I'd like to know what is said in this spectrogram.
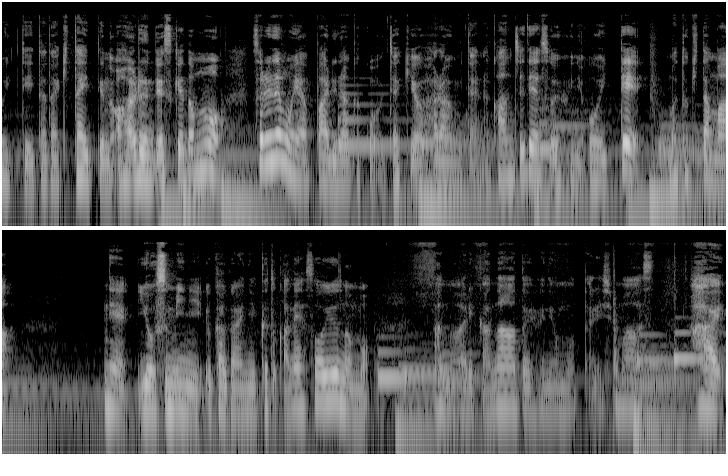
置いていただきたいっていうのはあるんですけどもそれでもやっぱりなんかこう邪気を払うみたいな感じでそういうふうに置いて、まあ、時たまね様子見に伺いに行くとかねそういうのもあのありかなというふうに思ったりします。はい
